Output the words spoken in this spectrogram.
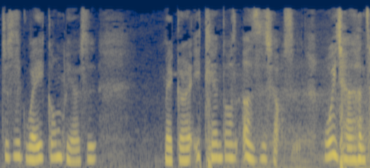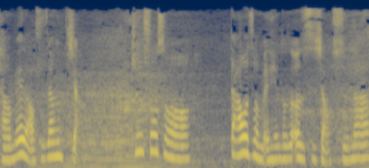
就是唯一公平的是每个人一天都是二十四小时。我以前很常被老师这样讲。就是说什么，大家为什么每天都是二十四小时？那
